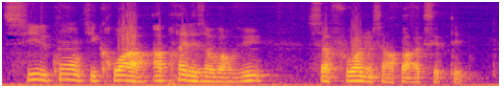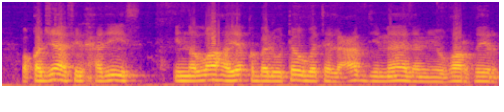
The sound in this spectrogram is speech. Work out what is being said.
s'il compte y croire après les avoir vus, sa foi ne sera pas acceptée. وقد جاء في الحديث إن الله يقبل توبة العبد ما لم يغرغر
